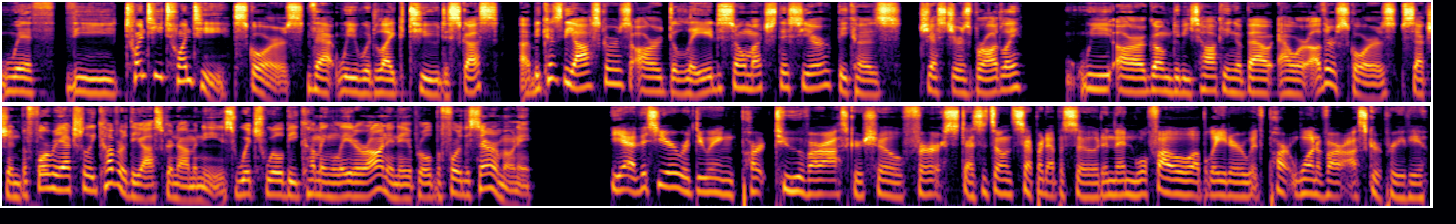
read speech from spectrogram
with the 2020 scores that we would like to discuss. Uh, because the Oscars are delayed so much this year, because gestures broadly, we are going to be talking about our other scores section before we actually cover the Oscar nominees, which will be coming later on in April before the ceremony. Yeah, this year we're doing part two of our Oscar show first as its own separate episode, and then we'll follow up later with part one of our Oscar preview.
